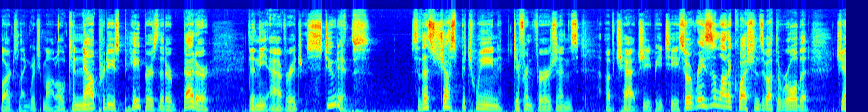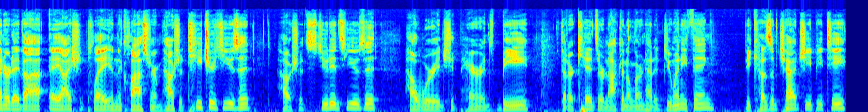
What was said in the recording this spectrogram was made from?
large language model, can now produce papers that are better than the average students. So that's just between different versions of ChatGPT. So it raises a lot of questions about the role that generative AI should play in the classroom. How should teachers use it? How should students use it? How worried should parents be that our kids are not going to learn how to do anything because of ChatGPT?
